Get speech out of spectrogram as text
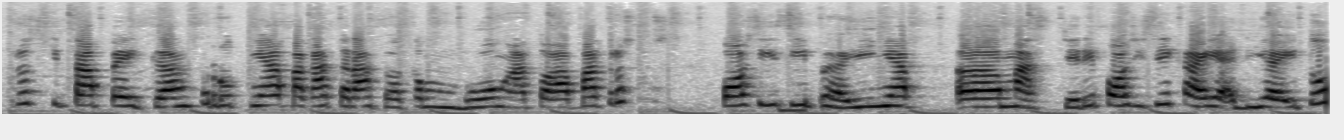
terus kita pegang perutnya apakah teraba kembung atau apa terus posisi bayinya eh, mas. Jadi posisi kayak dia itu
